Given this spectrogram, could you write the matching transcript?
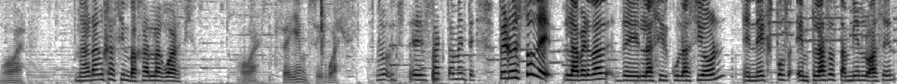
Bueno, Naranja sin bajar la guardia. bueno, seguimos igual. Exactamente. Pero esto de, la verdad, de la circulación en expos, en plazas también lo hacen.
